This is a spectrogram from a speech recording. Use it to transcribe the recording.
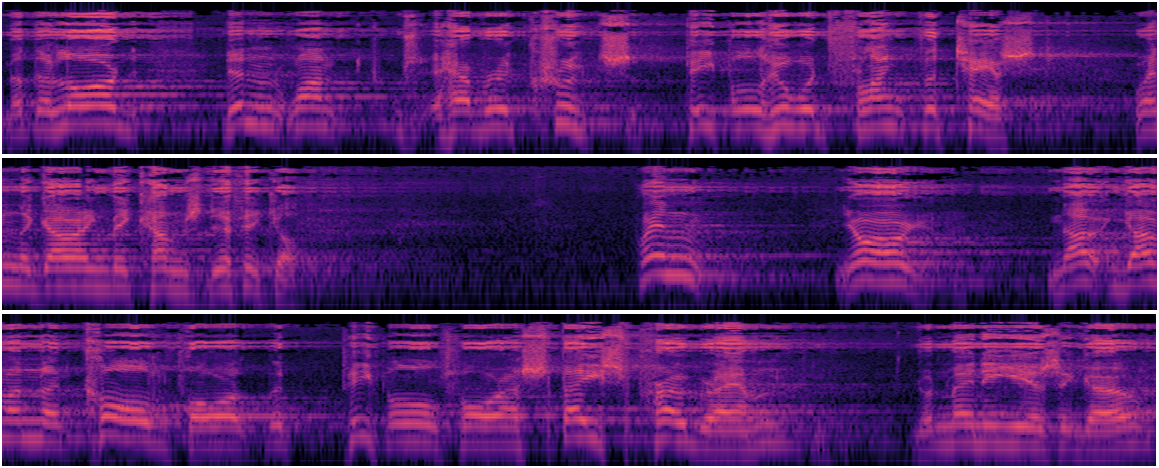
But the Lord didn't want to have recruits, people who would flunk the test when the going becomes difficult. When your government called for the people for a space program good many years ago.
